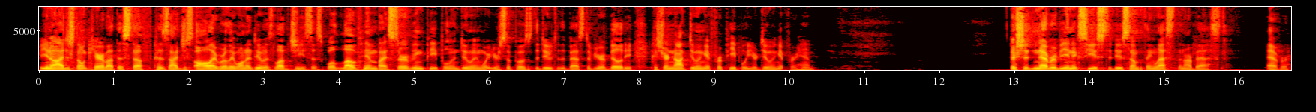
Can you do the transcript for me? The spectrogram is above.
you know, I just don't care about this stuff because I just all I really want to do is love Jesus. Well, love him by serving people and doing what you're supposed to do to the best of your ability because you're not doing it for people, you're doing it for him. There should never be an excuse to do something less than our best ever.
